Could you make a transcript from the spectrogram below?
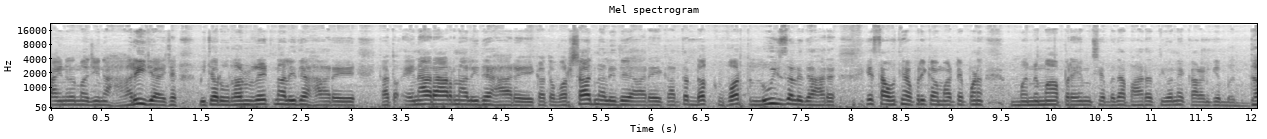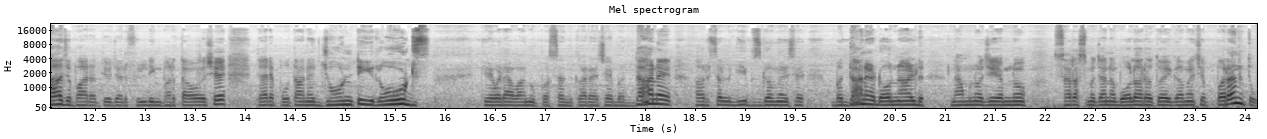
ફાઇનલમાં જઈને હારી જાય છે. બિચારું રન રેટના લીધે હારે, કાં તો એનઆરઆરના લીધે હારે, કાં તો વરસાદના લીધે હારે, કાં તો ડક વર્થ લુઇઝના લીધે હારે એ સાઉથ આફ્રિકા માટે પણ મનમાં પ્રેમ છે બધા ભારતીયોને, કારણ કે બધા જ ભારતીયો જ્યારે ફિલ્ડિંગ ભરતા હોય છે, ત્યારે પોતાને જોન્ટી રોડ્સ કેવડાવવાનું પસંદ કરે છે. બધાને હર્ષલ ગિબ્સ ગમે છે. બધાને ડોનાલ્ડ નામનો જે એમનો સરસ મજાનો બોલર હતો એ ગમે છે. પરંતુ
